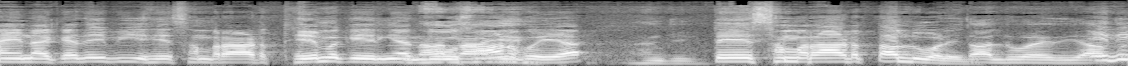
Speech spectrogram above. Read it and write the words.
ਐ ਨਾ ਕਹਦੇ ਵੀ ਇਹ ਸਮਰਾਟ ਥੇਮਕੇਰੀਆਂ ਦੋ ਸਾਨ। ਹੋਏ ਆ ਹਾਂਜੀ। ਤੇ ਸਮਰਾਟ ਤਾਲੂ ਵਾਲੇ ਦੀ। ਤਾਲੂ ਵਾਲੇ ਦੀ ਇਹਦੀ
